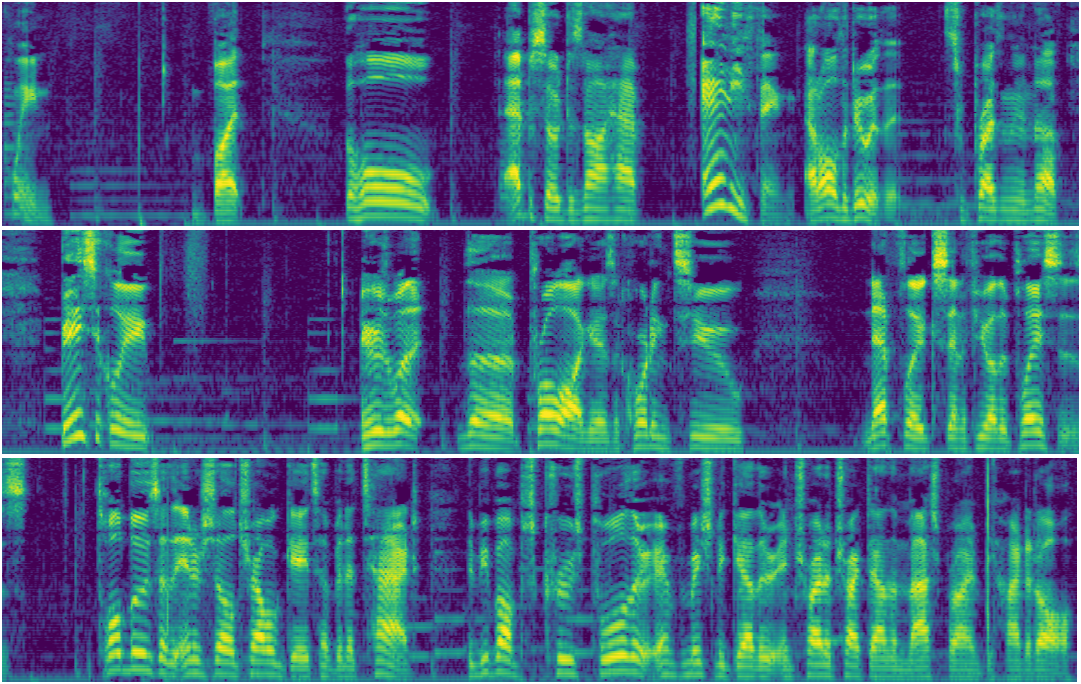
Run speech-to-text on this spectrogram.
Queen. But the whole episode does not have anything at all to do with it, surprisingly enough. Basically, here's what the prologue is according to Netflix and a few other places. Toll booths at the interstellar travel gates have been attacked. The Bebop's crews pull their information together and try to track down the mastermind behind it all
